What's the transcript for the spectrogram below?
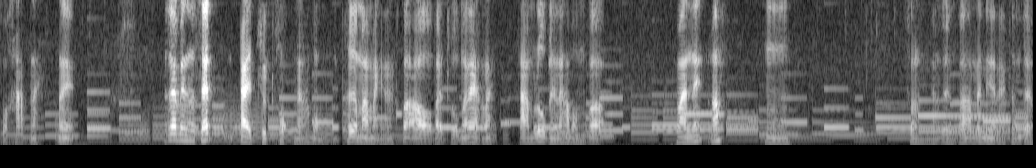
ตัวครับนะนี่แล้วก็เป็นเซต 8.6 นะครับผม เพิ่มมาใหม่นะ ก็เอาบัตถูมาแรกนะ ตามรูปเลยนะครับผมก็ประมาณนี้เนาะอืม ส่วนอย่างอื่นก็ไม่มีอะไรเพิ่มเติม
